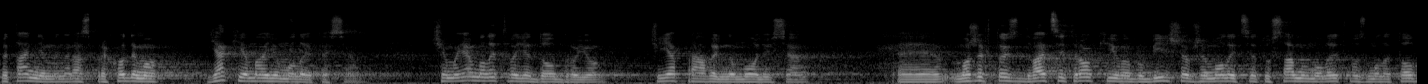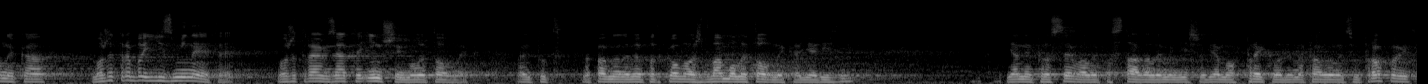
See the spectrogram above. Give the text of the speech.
питанням ми не раз приходимо, як я маю молитися? Чи моя молитва є доброю, чи я правильно молюся? Е, може хтось 20 років або більше вже молиться ту саму молитву з молитовника. Може, треба її змінити, може, треба взяти інший молитовник. Тут, напевно, не випадково аж два молитовника є різні. Я не просив, але поставили мені, щоб я мав приклади, напевно, на цю проповідь.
